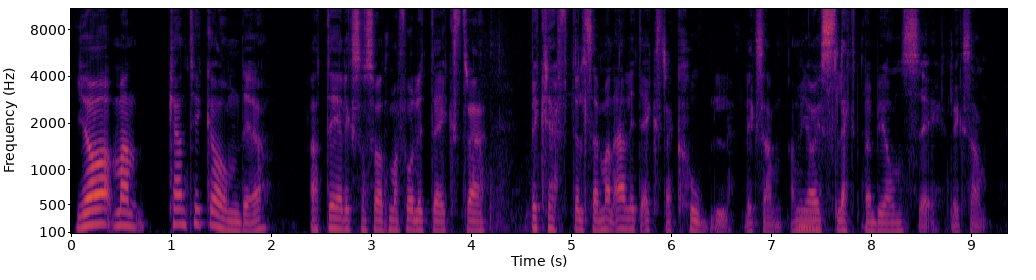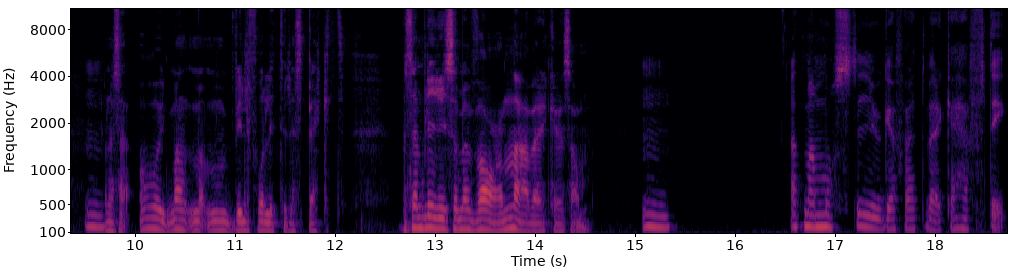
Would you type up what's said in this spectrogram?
Ja, man kan tycka om det. Att det är liksom så att man får lite extra bekräftelse, man är lite extra cool liksom. Jag är släkt med Beyoncé liksom. Mm. Man är så här, oj, man man vill få lite respekt. Men sen blir det ju som en vana verkar det som. Mm. Att man måste ljuga för att verka häftig.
